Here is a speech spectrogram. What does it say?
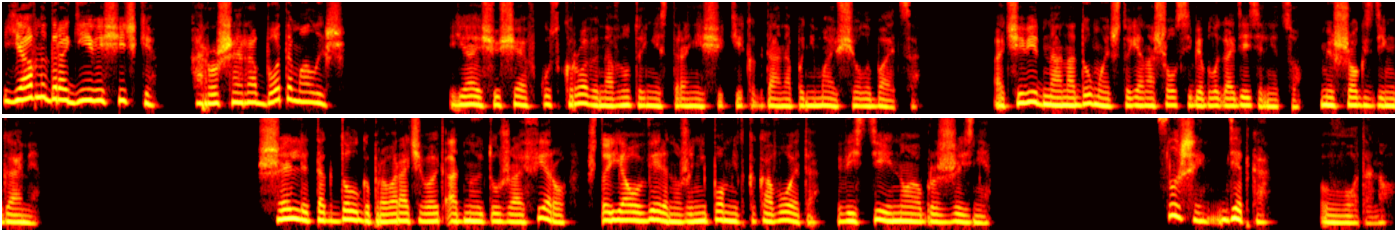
Явно дорогие вещички. Хорошая работа, малыш. Я ощущаю вкус крови на внутренней стороне щеки, когда она понимающе улыбается. Очевидно, она думает, что я нашел себе благодетельницу, мешок с деньгами. Шелли так долго проворачивает одну и ту же аферу, что я уверен, уже не помнит, каково это — вести иной образ жизни. «Слушай, детка...» Вот оно.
